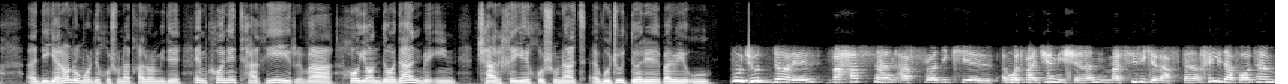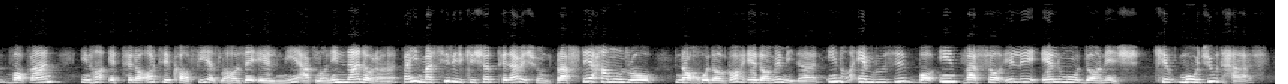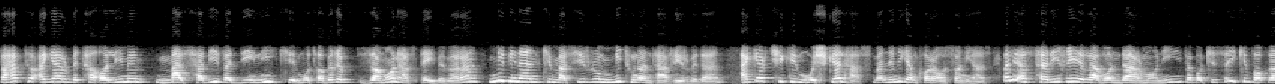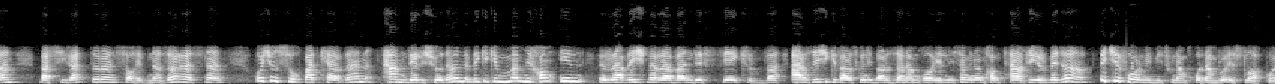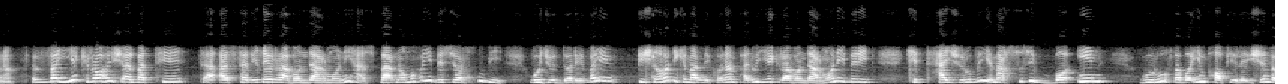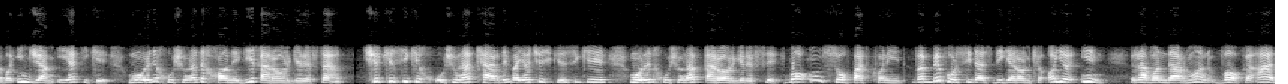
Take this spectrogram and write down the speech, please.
دیگران رو مورد خشونت قرار میده امکان تغییر و پایان دادن به این چرخه خشونت وجود داره برای او؟ وجود داره. و هستن افرادی که متوجه میشن مسیری که رفتن خیلی دفعات هم واقعا اینها اطلاعات کافی از لحاظ علمی اقلانی ندارن و این مسیری که شاید پدرشون رفته همون رو ناخداگاه ادامه میدن. اینها امروزه با این وسایل علم و دانش که موجود هست و حتی اگر به تعالیم مذهبی و دینی که مطابق زمان هست پی ببرن می‌بینن که مسیر رو می‌تونن تغییر بدن. اگر چی که مشکل هست من نمیگم کار آسانی هست ولی از طریق روان درمانی و با کسایی که واقعا بصیرت دارن صاحب نظر هستن باشون صحبت کردن همدل شدن و بگه که من می‌خوام این روش و روند فکر و ارزشی که فرض کنید برا زنم قائل نیستم اینا می‌خوام تغییر بدم به چه فرمی می‌تونم خودم رو اصلاح کنم؟ و یک راهش البته از طریق روان درمانی هست. برنامه های بسیار خوبی وجود داره ولی پیشنهادی که من می‌کنم پهلو یک روان درمانی برید که تجربه مخصوصی با این گروه و با این population و با این جمعیتی که مورد خشونت خانگی قرار گرفتن چه کسی که خشونت کرده و یا چه کسی که مورد خشونت قرار گرفته با اون صحبت کنید و بپرسید از دیگران که آیا این روان درمان واقعا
